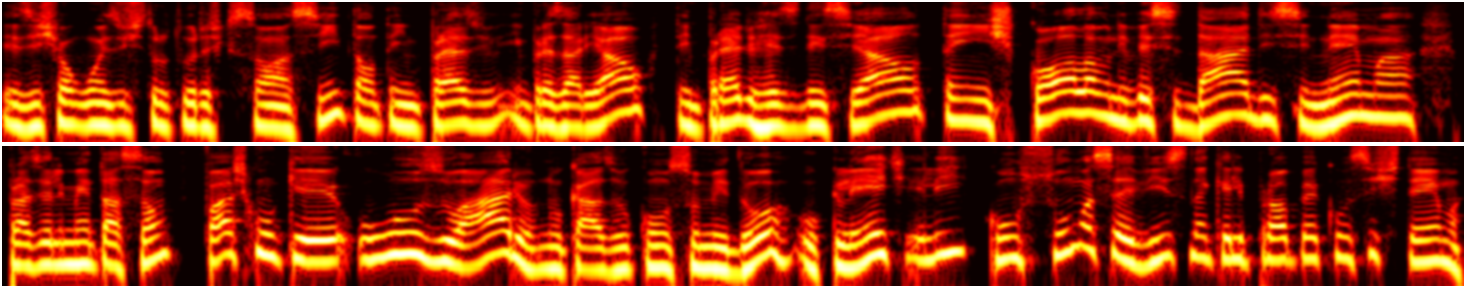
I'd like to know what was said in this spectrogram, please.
existem algumas estruturas que são assim, então tem prédio empresarial, tem prédio residencial, tem escola, universidade, cinema, prazo de alimentação. Faz com que o usuário, no caso o consumidor, o cliente, ele consuma serviço naquele próprio ecossistema.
